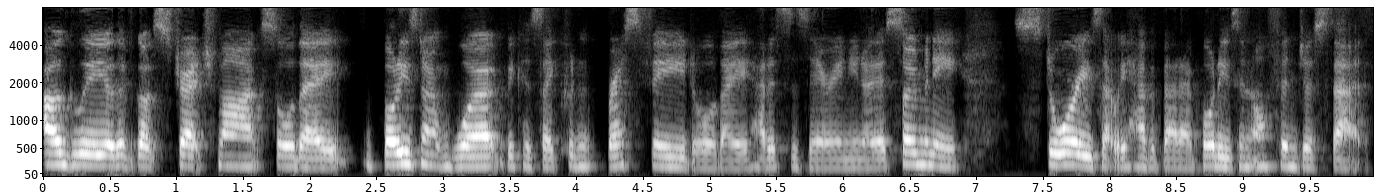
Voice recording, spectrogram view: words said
ugly or they've got stretch marks or they bodies don't work because they couldn't breastfeed or they had a cesarean you know there's so many stories that we have about our bodies and often just that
